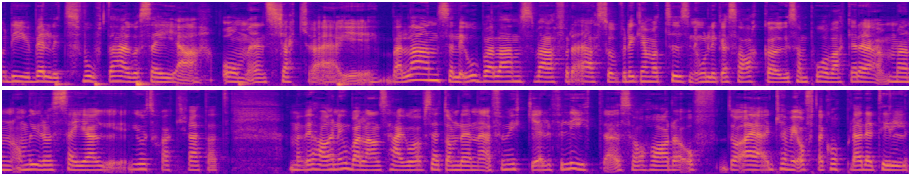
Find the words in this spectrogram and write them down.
Och det är ju väldigt svårt det här att säga om ens chakra är i balans eller obalans, varför det är så. För det kan vara tusen olika saker som påverkar det. Men om vi då säger rotchakrat att men vi har en obalans här oavsett om den är för mycket eller för lite så har det of, då är, kan vi ofta koppla det till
